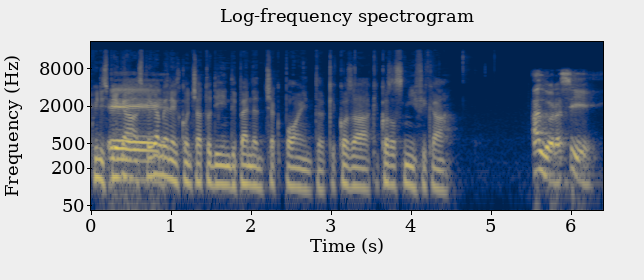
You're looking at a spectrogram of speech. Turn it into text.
Quindi spiega, e... spiega, bene il concetto di independent checkpoint, che cosa, che cosa significa? Allora, sì,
